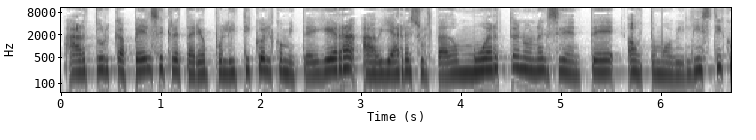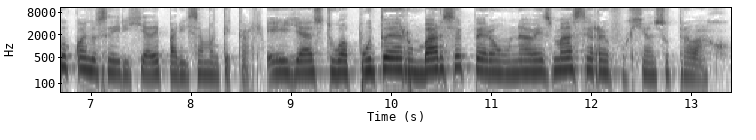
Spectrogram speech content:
Arthur Capel, secretario político del Comité de Guerra, había resultado muerto en un accidente automovilístico cuando se dirigía de París a Montecarlo. Ella estuvo a punto de derrumbarse, pero una vez más se refugió en su trabajo.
